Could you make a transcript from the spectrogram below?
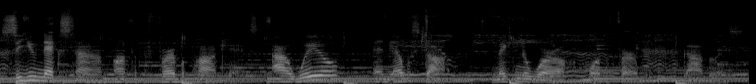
See you next time on the Preferable Podcast. I will and never stop making the world more preferable. God bless.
